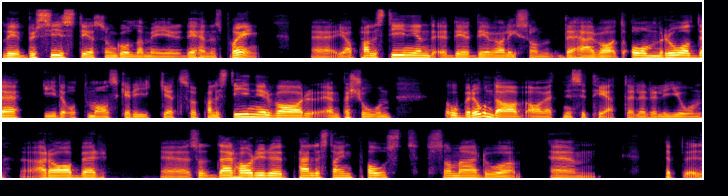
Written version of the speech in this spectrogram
Och det är precis det som Golda Meir, det är hennes poäng. Eh, ja, Palestinien, det, det var liksom, det här var ett område i det ottomanska riket, så palestinier var en person oberoende av, av etnicitet eller religion. Araber, Eh, Så där har du det Palestine Post som är då ehm, det,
